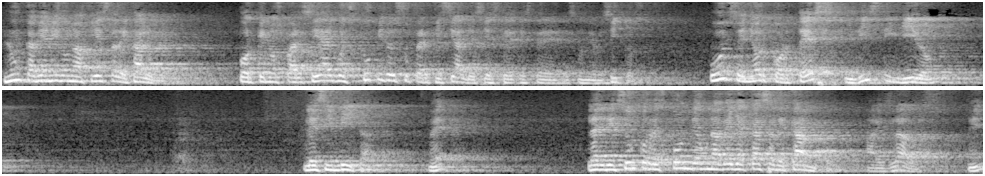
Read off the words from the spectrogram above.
Nunca habían ido a una fiesta de Halloween, porque nos parecía algo estúpido y superficial, decía este, este, estos nuevecitos. Un señor cortés y distinguido les invita. ¿eh? La dirección corresponde a una bella casa de campo, aislados. ¿eh?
